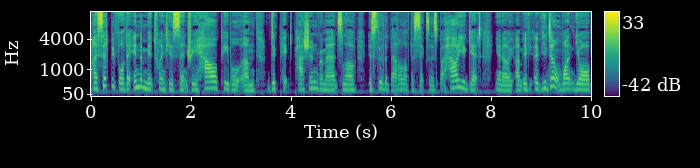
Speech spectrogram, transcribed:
I said before that in the mid 20th century, how people um, depict passion, romance, love is through the battle of the sexes. But how do you get, you know, um, if, if you don't want your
